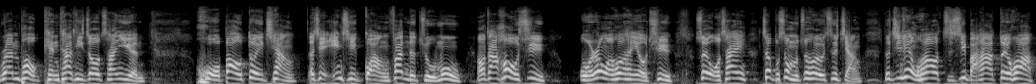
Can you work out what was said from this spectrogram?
Rand Paul Kentucky 州参议员火爆对呛，而且引起广泛的瞩目。然后他后续。我认为会很有趣，所以我猜这不是我们最后一次讲。那今天我要仔细把他的对话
